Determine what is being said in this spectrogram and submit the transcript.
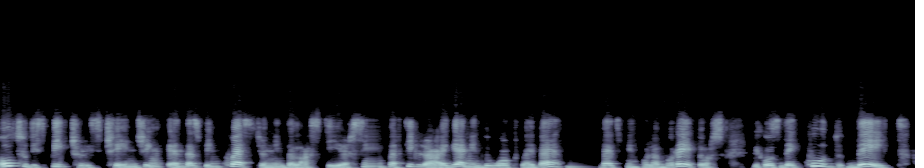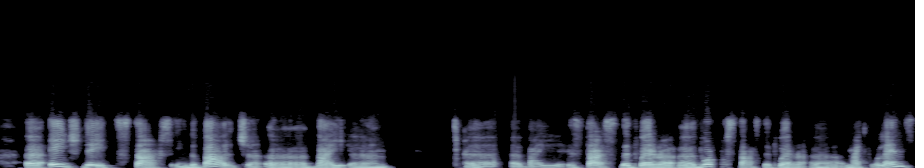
also this picture is changing and has been questioned in the last years, in particular, again, in the work by Bensby collaborators, because they could date, uh, age date stars in the bulge uh, by um, by stars that were uh, dwarf stars that were uh, microlensed.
